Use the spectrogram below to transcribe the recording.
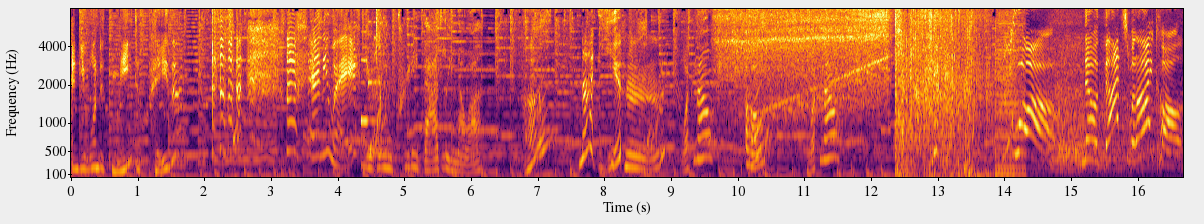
And you wanted me to pay them? anyway. You're doing pretty badly, Noah. Huh? Not you. Hmm. What now? Oh. What now? Whoa! Now that's what I call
